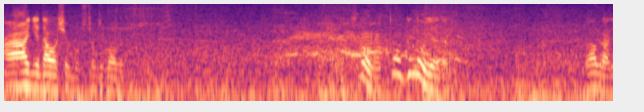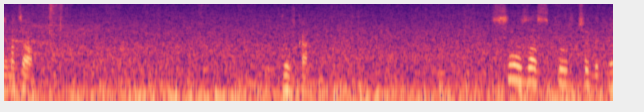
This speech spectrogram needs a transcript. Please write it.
Aj, nie dało się mu wciąć głowy. Znowu, to gnój jeden. Dobra, nie ma co. Główka. Co za skurczybyk, no.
